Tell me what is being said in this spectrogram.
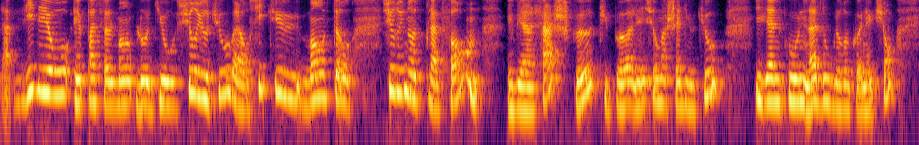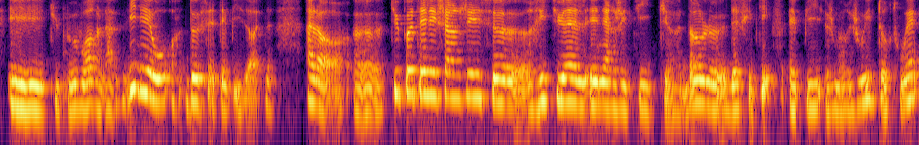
la vidéo et pas seulement l'audio sur YouTube. Alors, si tu m'entends sur une autre plateforme, eh bien, sache que tu peux aller sur ma chaîne YouTube, Viviane Kuhn, la double reconnexion, et tu peux voir la vidéo de cet épisode. Alors, euh, tu peux télécharger ce rituel énergétique dans le descriptif et puis je me réjouis de te retrouver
